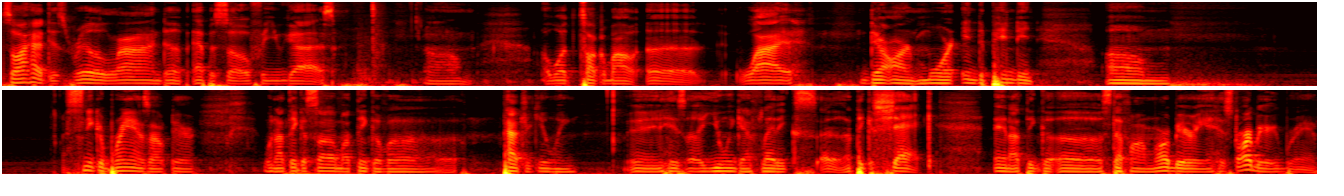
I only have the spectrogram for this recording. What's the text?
So I had this real lined up episode for you guys. Um, I want to talk about uh, why there aren't more independent um, sneaker brands out there. When I think of some, I think of uh, Patrick Ewing and his uh, Ewing Athletics. Uh, I think of Shaq, and I think of uh, Stephon Marbury and his Starbury brand,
